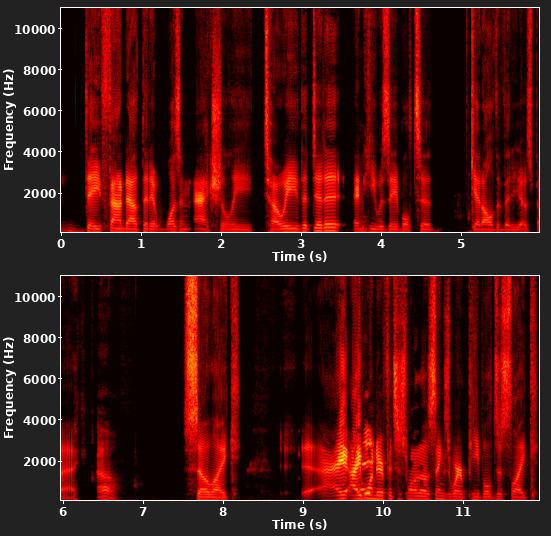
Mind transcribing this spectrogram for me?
they found out that it wasn't actually Toei that did it and he was able to get all the videos back. Oh. So like I, I wonder if it's just one of those things where people just like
